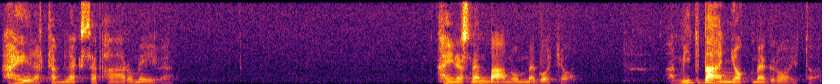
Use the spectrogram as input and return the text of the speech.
hát életem legszebb három éve. Hát én ezt nem bánom meg, atya. Hát mit bánjak meg rajta?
